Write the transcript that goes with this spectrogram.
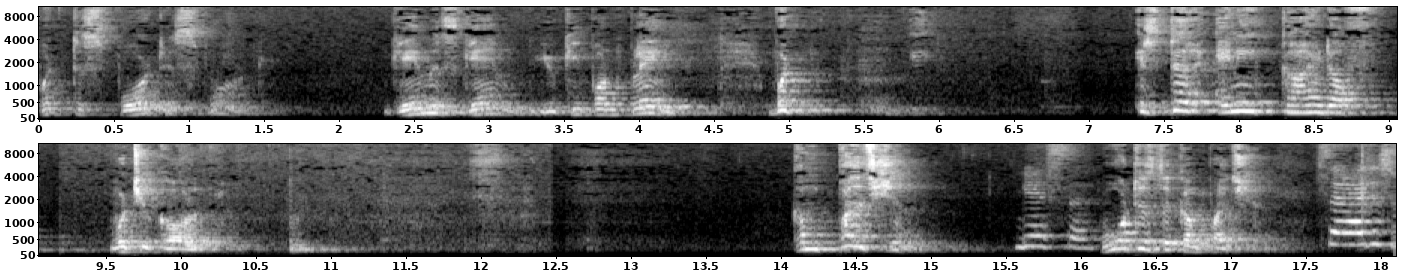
But the sport is sport. Game is game. You keep on playing. But there any kind of what you call compulsion? Yes, sir. What is the compulsion? Sir, I just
